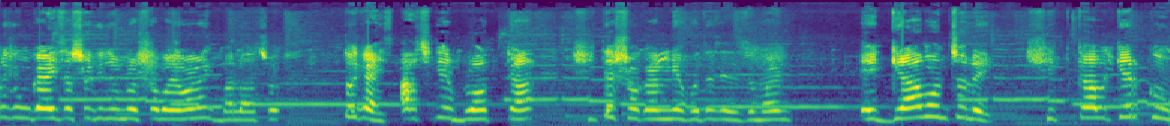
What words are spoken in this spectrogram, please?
আলাইকুম গাইস আশা করি তোমরা সবাই অনেক ভালো আছো। তো গাইস আজকের ব্লগটা শীতের সকাল নিয়ে হতে চলেছে। মানে এই গ্রাম অঞ্চলে শীতকাল কীরকম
